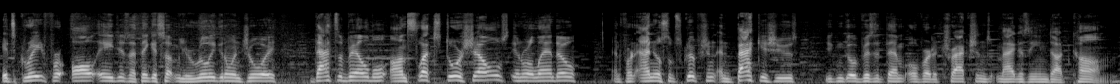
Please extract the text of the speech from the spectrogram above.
It's great for all ages. I think it's something you're really going to enjoy. That's available on select store shelves in Orlando. And for an annual subscription and back issues, you can go visit them over at attractionsmagazine.com.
